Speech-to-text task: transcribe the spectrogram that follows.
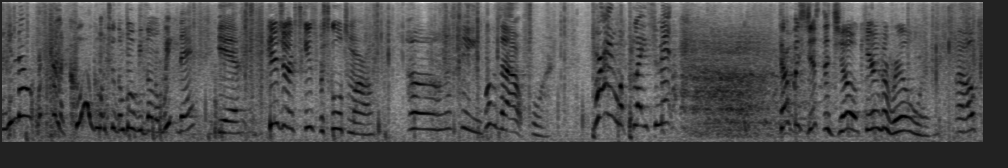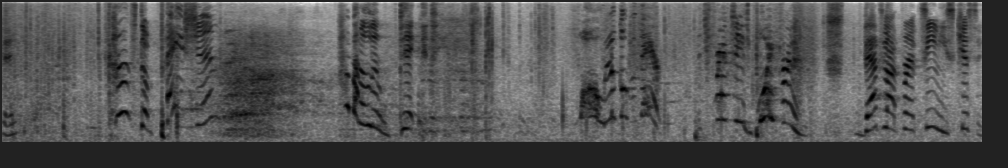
You know, it's kind of cool going to the movies on a weekday. Yeah. Here's your excuse for school tomorrow. Oh, let's see. What was I out for? Brain replacement. That was just a joke. Here's the real one. Oh, okay. Constipation? How about a little dignity? Whoa, look over there. It's Francine's boyfriend. That's not Francine he's kissing.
